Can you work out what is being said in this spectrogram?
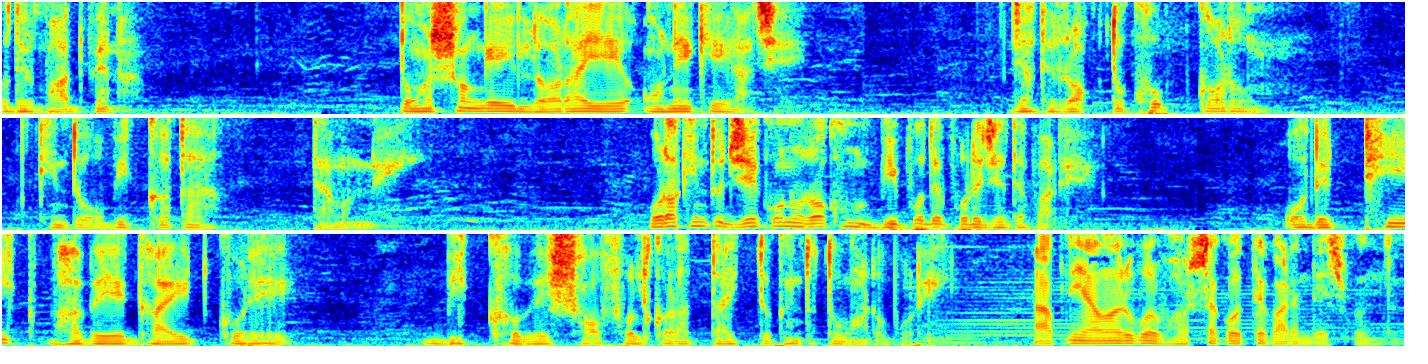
ওদের বাঁধবে না। তোমার সঙ্গে এই লড়াইয়ে অনেকে আছে যাদের রক্ত খুব গরম কিন্তু অভিজ্ঞতা তেমন নেই। ওরা কিন্তু যে কোনো রকম বিপদে পড়ে যেতে পারে। ওদের ঠিকভাবে গাইড করে বিক্ষোভে সফল করার দায়িত্ব কিন্তু তোমার ওপরেই আপনি আমার উপর ভরসা করতে পারেন দেশবন্ধু।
